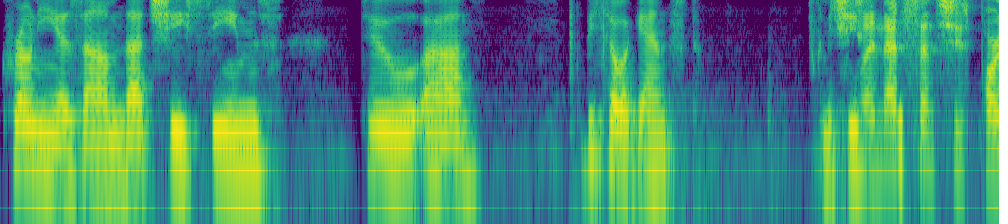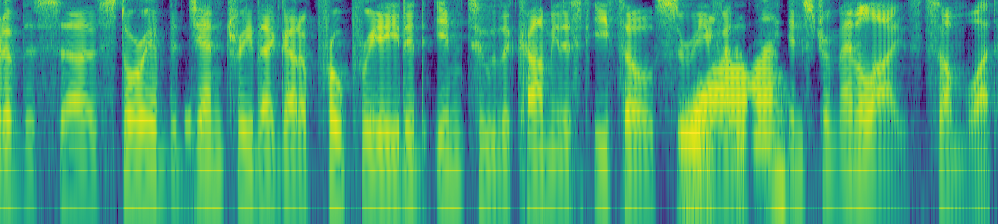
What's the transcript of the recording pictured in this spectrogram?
cronyism that she seems to uh, be so against. I mean, she's in that sense, she's part of this uh, story of the gentry that got appropriated into the communist ethos, or yeah. even instrumentalized somewhat.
